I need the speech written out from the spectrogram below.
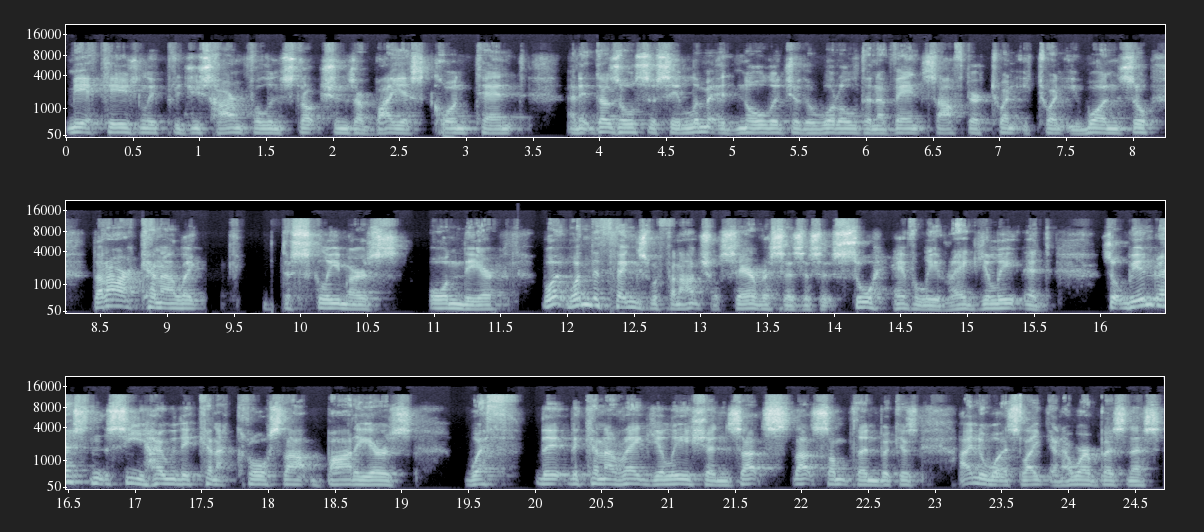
may occasionally produce harmful instructions or biased content. And it does also say limited knowledge of the world and events after 2021. So there are kind of like disclaimers on there. One of the things with financial services is it's so heavily regulated. So it'll be interesting to see how they kind of cross that barriers with the the kind of regulations. That's that's something because I know what it's like in our business.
